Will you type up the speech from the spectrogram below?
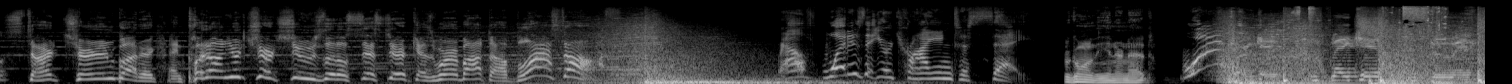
With? Start churning butter and put on your church shoes, little sister, because we're about to blast off! Ralph, what is it you're trying to say? We're going to the internet. What? Make it, do it.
